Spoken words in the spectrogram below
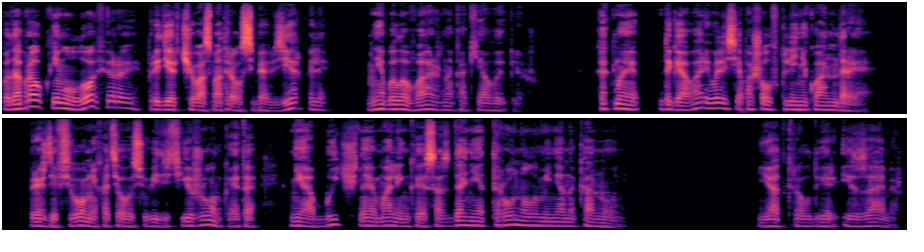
Подобрал к нему лоферы, придирчиво осмотрел себя в зеркале. Мне было важно, как я выгляжу. Как мы договаривались, я пошел в клинику Андрея. Прежде всего мне хотелось увидеть ежонка. Это необычное маленькое создание тронуло меня накануне. Я открыл дверь и замер.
